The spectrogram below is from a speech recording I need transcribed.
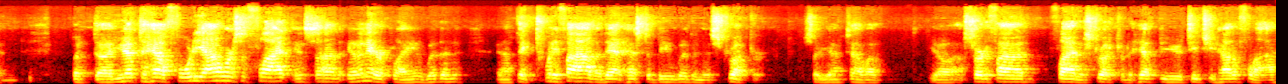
And but uh, you have to have 40 hours of flight inside in an airplane with an, and I think 25 of that has to be with an instructor. So you have to have a, you know, a certified flight instructor to help you teach you how to fly.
